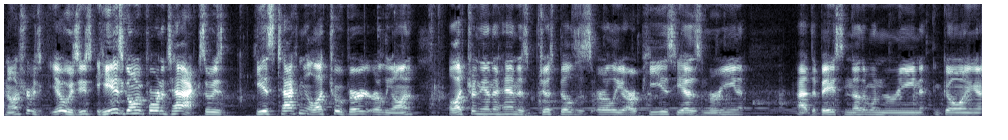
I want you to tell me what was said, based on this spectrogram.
Not sure if he's... Yo, he's, he is going for an attack. So he's he is attacking Electro very early on. Electro, on the other hand, has just built his early RPs. He has Marine at the base, another one Marine going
